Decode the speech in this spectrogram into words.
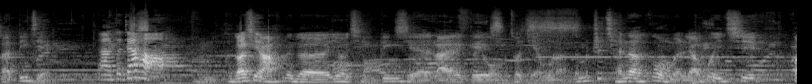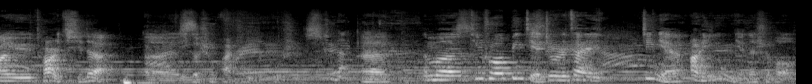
呃，冰姐。 啊，大家好。嗯，很高兴啊，那个又请冰姐来给我们做节目了。那么之前呢，跟我们聊过一期关于土耳其的呃一个神话之旅的故事。是的。呃，那么听说冰姐就是在今年二零一五年的时候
